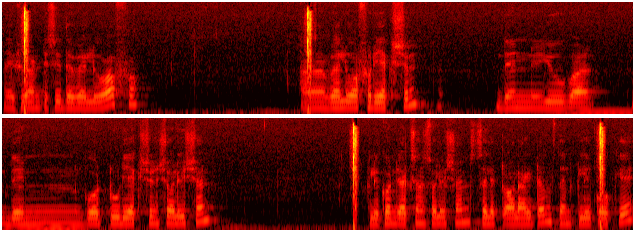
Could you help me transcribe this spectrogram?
And if you want to see the value of uh, value of reaction then you uh, then go to reaction solution click on reaction solution select all items then click ok.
